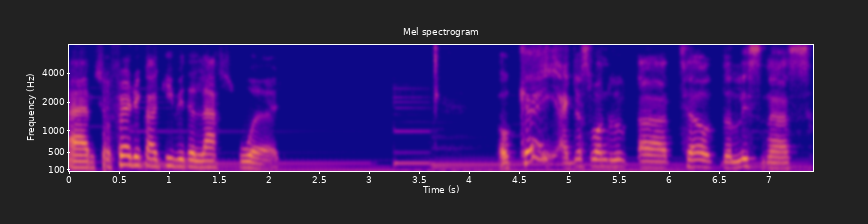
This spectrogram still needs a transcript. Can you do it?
Um, so, Frederick, I'll give you the last word. Okay, I just want to uh, tell the listeners:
